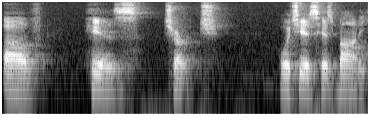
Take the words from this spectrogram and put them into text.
of his church, which is his body.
